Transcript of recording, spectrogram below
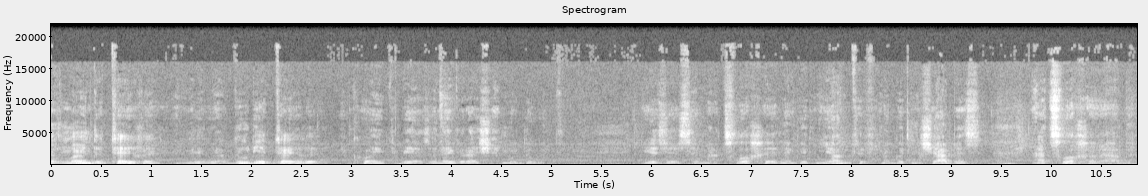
And learn the Torah, and we will do the Torah according to be as an Eved Hashem will do it. Yes, yes, and Hatzlocha, and a good Yontif, and a good Shabbos, and Hatzlocha Rabbah.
